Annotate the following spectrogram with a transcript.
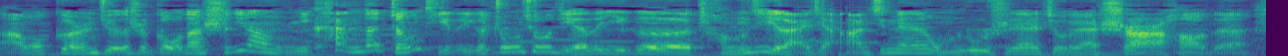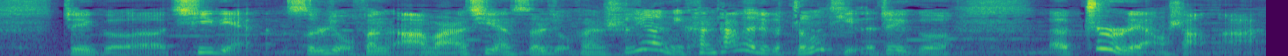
啊，我个人觉得是够，但实际上你看它整体的一个中秋节的一个成绩来讲啊，今天我们录制时间是九月十二号的这个七点四十九分啊，晚上七点四十九分。实际上你看它的这个整体的这个呃质量上啊，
